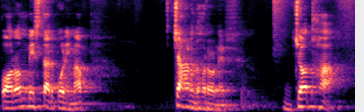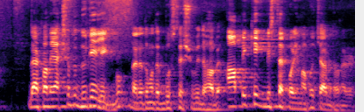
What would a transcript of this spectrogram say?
পরম বিস্তার পরিমাপ চার ধরনের। যথা, দেখো আমি একসাথে দুইটাই লিখব, তাহলে তোমাদের বুঝতে সুবিধা হবে। আপেক্ষিক বিস্তার পরিমাপও চার ধরনের।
